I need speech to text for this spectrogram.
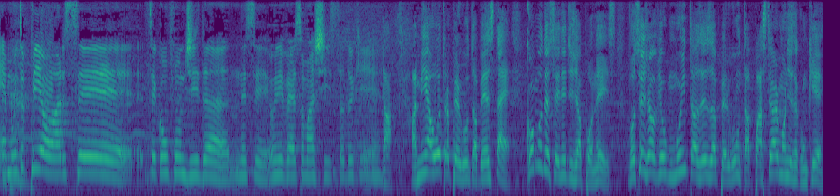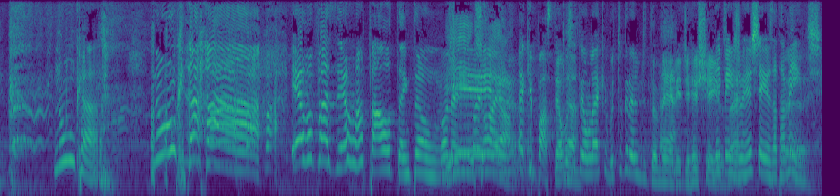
É muito pior ser, ser confundida nesse universo machista do que. Tá. A minha outra pergunta besta é: como descendente de japonês, você já ouviu muitas vezes a pergunta: pastel harmoniza com o quê? Nunca! Nunca! Eu vou fazer uma pauta, então. Olha aí, Isso, olha. É que pastel você É. tem um leque muito grande também É. ali de recheios, Depende né? do recheio, exatamente.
